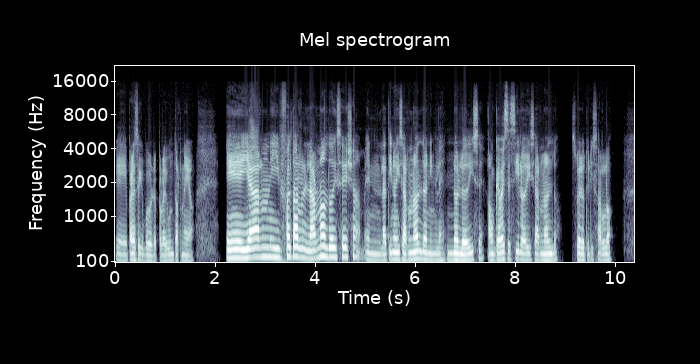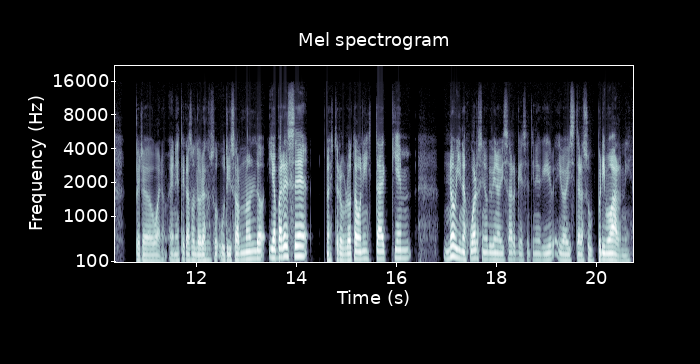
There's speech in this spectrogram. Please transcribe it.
Eh, parece que por, algún torneo. Eh, y, Arn- y falta el Arnoldo, dice ella. En latino dice Arnoldo, en inglés no lo dice. Aunque a veces sí lo dice Arnoldo. Suele utilizarlo. Pero bueno, en este caso el doblaje utilizó Arnoldo. Y aparece nuestro protagonista, quien no viene a jugar, sino que viene a avisar que se tiene que ir y va a visitar a su primo Arnie.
